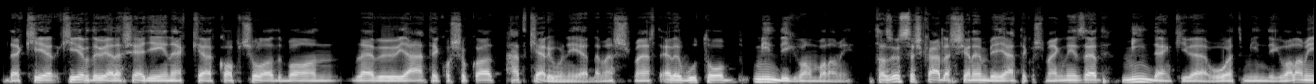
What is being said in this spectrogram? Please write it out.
de kér, kérdőjeles egyénekkel kapcsolatban levő játékosokat, hát kerülni érdemes, mert előbb-utóbb mindig van valami. Ha az összes Kardashian NBA játékos megnézed, mindenkivel volt mindig valami.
